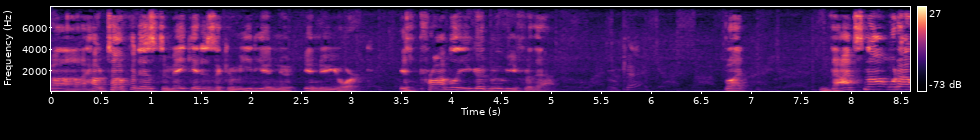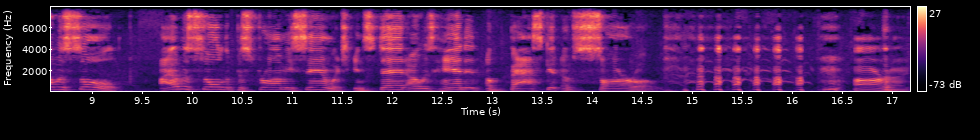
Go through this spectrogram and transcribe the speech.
uh, how tough it is to make it as a comedian in New- in New York. It's probably a good movie for that. Okay. But that's not what I was sold. I was sold a pastrami sandwich. Instead, I was handed a basket of sorrow. All right.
